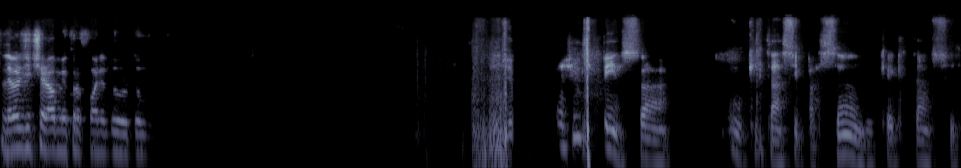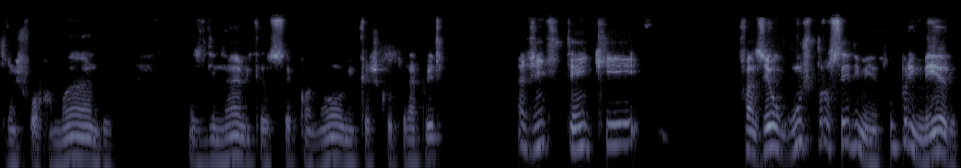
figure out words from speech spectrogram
Lembra de tirar o microfone do, do... A gente pensar o que está se passando, o que é que está se transformando, as dinâmicas econômicas, culturais, a gente tem que fazer alguns procedimentos. O primeiro,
